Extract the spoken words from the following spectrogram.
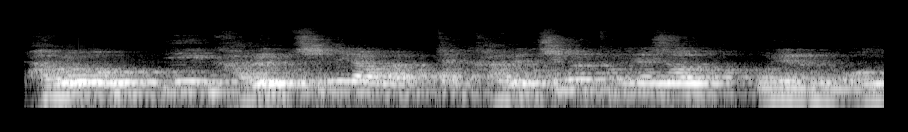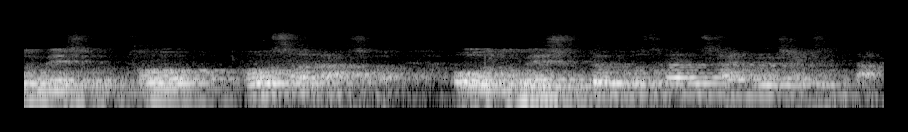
바로 이 가르침이라고 하는 가르침을 통해서 우리는 어둠에서부터 벗어나서 어둠에서부터 벗어난 삶을 살 수 있다.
